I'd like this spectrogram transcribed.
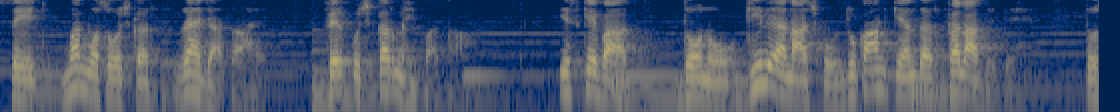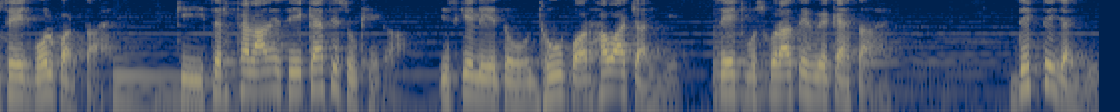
सेठ मन में सोच कर रह जाता है, फिर कुछ कर नहीं पाता। इसके बाद दोनों गीले अनाज को दुकान के अंदर फैला देते हैं। तो सेठ बोल पड़ता है कि, सिर्फ़ फैलाने से कैसे सूखेगा? इसके लिए तो धूप और हवा चाहिए। सेठ मुस्कुराते हुए कहता है देखते जाइए।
